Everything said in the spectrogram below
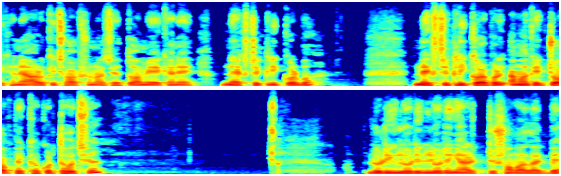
এখানে আরও কিছু অপশন আছে, তো আমি এখানে নেক্সটে ক্লিক করব। নেক্সটে ক্লিক করার পর আমাকে একটু অপেক্ষা করতে হচ্ছে। লোডিং লোডিং লোডিং আর একটু সময় লাগবে।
